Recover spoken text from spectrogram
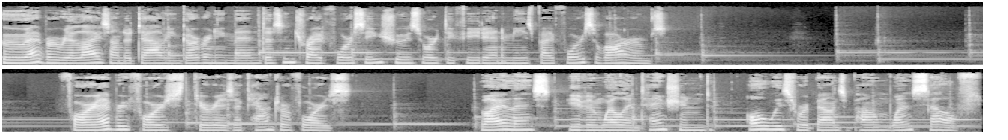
Whoever relies on the Tao in governing men doesn't try to force issues or defeat enemies by force of arms. For every force, there is a counterforce. Violence, even well intentioned, always rebounds upon oneself.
